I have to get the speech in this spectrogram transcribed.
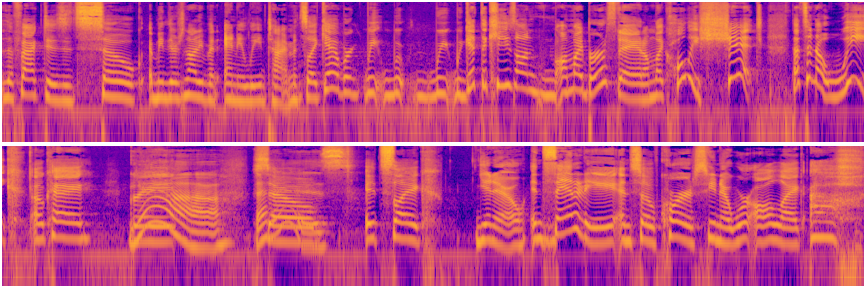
the fact is, it's so. I mean, there's not even any lead time. It's like, yeah, we're, we we we get the keys on on my birthday, and I'm like, holy shit, that's in a week. Okay, great. Yeah, that so is. it's like you know insanity, and so of course you know we're all like, oh.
